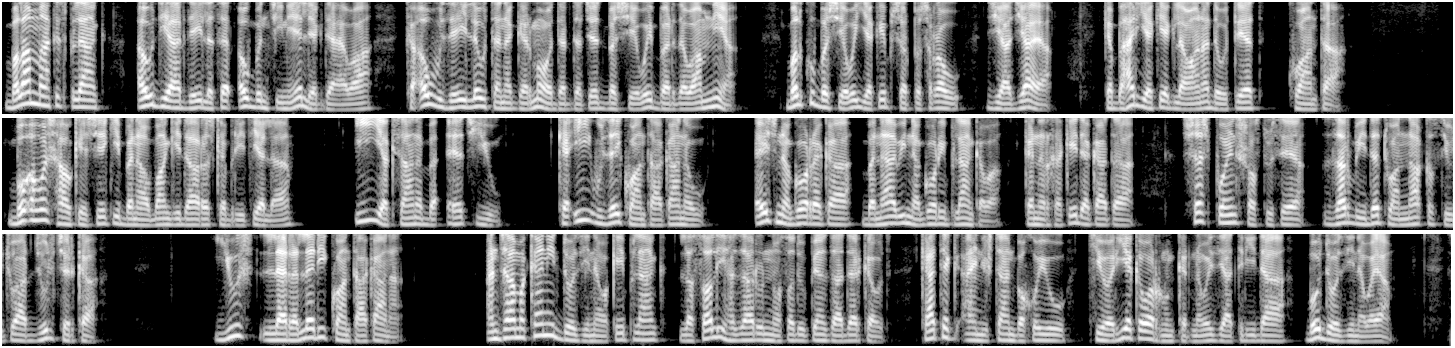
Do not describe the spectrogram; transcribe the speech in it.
بەڵام ماکس پلانک ئەو دیاردەی لەسەر ئەو بنچینەیە لێکدایەوە کە ئەو وزەی لەو تەنە گەرمەوە دەردەچێت بە شێوەی بەردەوام نییە بەڵکو بە شێوەی یەکەی پچڕپچڕە و جیاجیایە کە بە هەر یەکەیەک لەوانە دەوترێت کوانتا. بۆ ئەوەش هاوکێشەیەکی بەناوبانگی داڕشت کە بریتییە لە، E یەکسانە بە hU، کە E وزەی کوانتاکانە و H نەگۆڕێکە بە ناوی نەگۆڕی پلانکەوە کە نرخەکەی دەکاتە شەش پۆینت شەست و سێ زەڕبی دە توان ناقس سی و چوار جوول چرکە، U-ش لەرەلەری کوانتاکانە ئەنجامەکانی دۆزینەوەکەی پلانک لە ساڵی هەزار و نۆ سەد و پێنج دا دەرکەوت، کاتێک ئاینشتاین بە خۆی و تیۆرییەکەوە ڕوونکردنەوەی زیاتری دا بەو دۆزینەوەیە.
